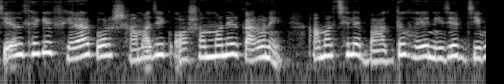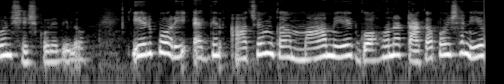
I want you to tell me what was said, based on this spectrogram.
জেল থেকে ফেরার পর সামাজিক অসম্মানের কারণে আমার ছেলে বাধ্য হয়ে নিজের জীবন শেষ করে দিল। এরপরই একদিন আচমকা মা মেয়ে গহনা টাকা পয়সা নিয়ে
